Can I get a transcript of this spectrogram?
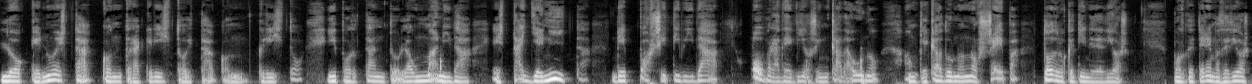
Lo que no está contra Cristo está con Cristo y por tanto la humanidad está llenita de positividad, obra de Dios en cada uno, aunque cada uno no sepa todo lo que tiene de Dios, porque tenemos de Dios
